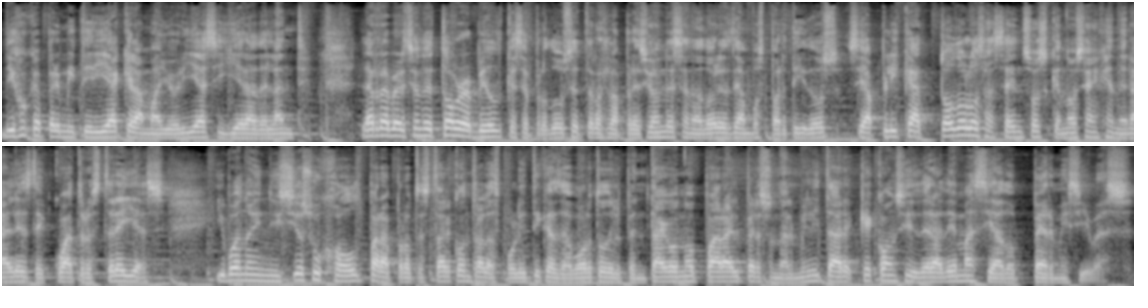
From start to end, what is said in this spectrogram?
dijo que permitiría que la mayoría siguiera adelante. La reversión de Tuberville, que se produce tras la presión de senadores de ambos partidos, se aplica a todos los ascensos que no sean generales de cuatro estrellas, y bueno, inició su hold para protestar contra las políticas de aborto del Pentágono para el personal militar que considera demasiado permisivas.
